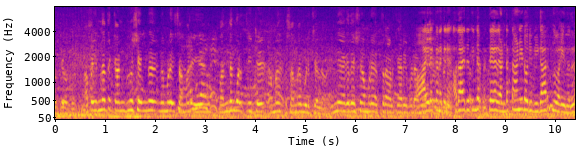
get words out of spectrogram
ഓക്കെ ഓക്കെ അപ്പൊ ഇന്നത്തെ കൺക്ലൂഷൻ ഇന്ന് നമ്മൾ സമരം പന്തം കൊളുത്തിയിട്ട് നമ്മൾ സമരം വിളിച്ചല്ലോ. ഇന്ന് ഏകദേശം നമ്മൾ എത്ര ആൾക്കാർ ഇവിടെ ആയിരക്കണക്കിന്. അതായത് ഇതിന്റെ പ്രത്യേകത രണ്ടത്താണിയുടെ ഒരു വികാരം എന്ന് പറയുന്നത്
